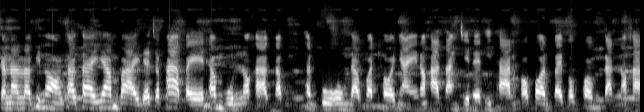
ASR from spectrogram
กันนั้นละพี่น้องทักทายย่ามบ่ายเดี๋ยวจะพาไปทำบุญเนาะค่ะ กับท่านปูองค์ดำวัดทอใหญ่เนาะค่ะตั้งจิตอธิษฐานขอพรไปพร้อมๆกันเนาะค่ะ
